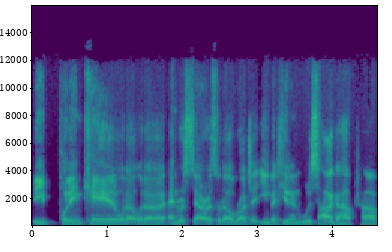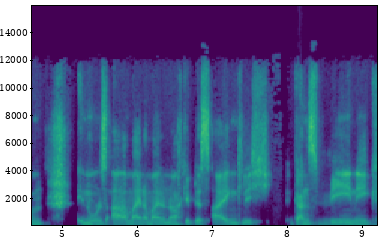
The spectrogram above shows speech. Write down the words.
wie Pauline Kael oder, oder Andrew Saris oder Roger Ebert hier in den USA gehabt haben. In den USA, meiner Meinung nach, gibt es eigentlich ganz wenig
